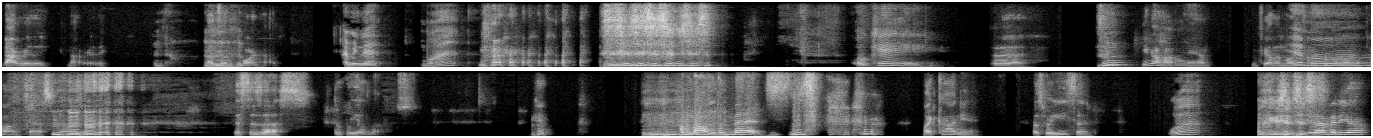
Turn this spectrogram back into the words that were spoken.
not really. Not really. No. That's on Pornhub. I mean that. What? okay. Uh, you know how I am. I'm feeling more comfortable on the podcast now. this is us, the real us. I'm off the meds. like Kanye. That's what he said. what? See that video?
